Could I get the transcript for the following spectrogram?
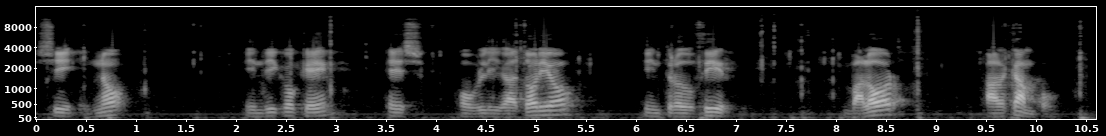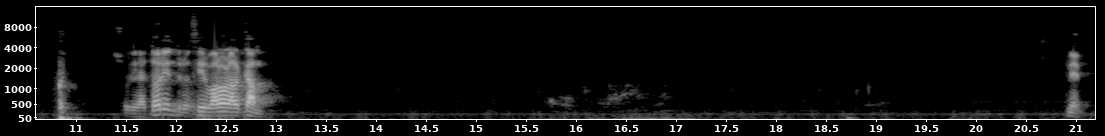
Si no, indico que es obligatorio introducir valor al campo. Es obligatorio introducir valor al campo. Bien.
